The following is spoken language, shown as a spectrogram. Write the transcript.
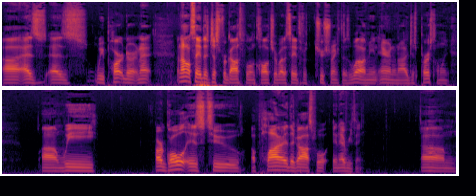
uh, as as we partner, and I and I don't say this just for gospel and culture, but I say it for true strength as well. I mean, Aaron and I just personally, um, we our goal is to apply the gospel in everything. Um,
